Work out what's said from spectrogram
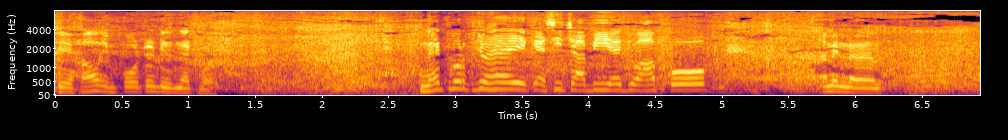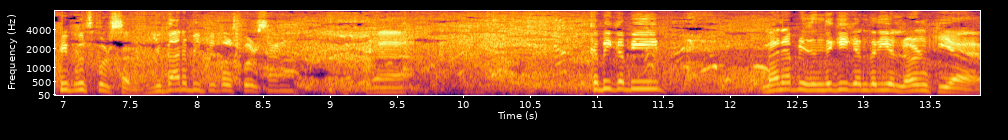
कि how important is network network जो है एक ऐसी चाबी है जो आपको I mean peoples person you gotta be peoples person कभी कभी मैंने अपनी ज़िंदगी के अंदर ये लर्न किया है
